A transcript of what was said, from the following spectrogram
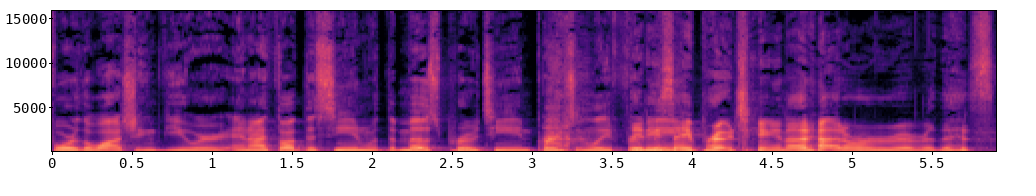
for the watching viewer. And I thought the scene with the most protein, personally, for Did me, Did he say protein? I, I don't remember this.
